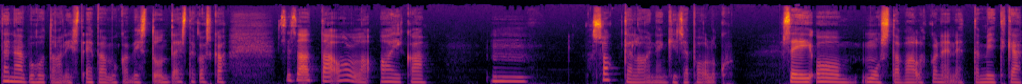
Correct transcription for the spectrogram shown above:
tänään puhutaan niistä epämukavista tunteista, koska se saattaa olla aika mm, sokkeloinenkin se polku. Se ei ole mustavalkoinen, että mitkä,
